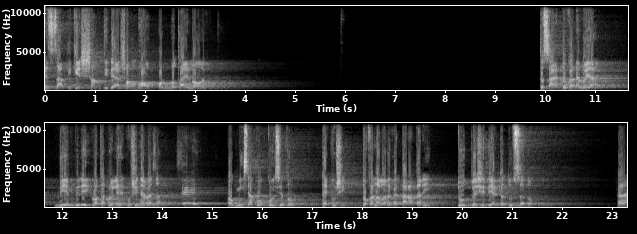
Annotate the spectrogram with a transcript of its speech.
এ জাতিকে শান্তি দেয়া সম্ভব, অন্যথায় নয়। তো চায়ের দোকানে বইয়া বিএমপির এই কথা কইলে হে খুশি না বেজা? ও মিশা কোক কইছে তো হে খুশি। দোকানওয়ালা রেখে তাড়াতাড়ি দুধ বেশি দিয়ে একটা দুধ চা দাও। হ্যাঁ?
